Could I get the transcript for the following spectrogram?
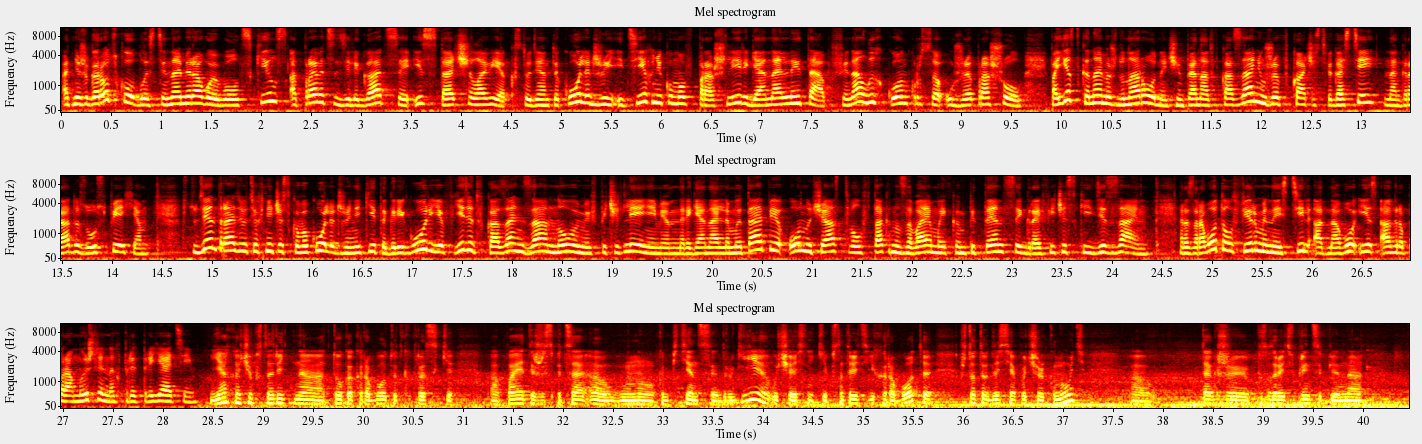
От Нижегородской области на мировой WorldSkills отправится делегация из 100 человек. Студенты колледжей и техникумов прошли региональный этап. Финал их конкурса уже прошел. Поездка на международный чемпионат в Казань уже в качестве гостей – награды за успехи. Студент радиотехнического колледжа Никита Григорьев едет в Казань за новыми впечатлениями. На региональном этапе он участвовал в так называемой компетенции графический дизайн. Разработал фирменный стиль одного из агропромышленных предприятий. Я хочу посмотреть на то, как как работают как раз-таки а, по этой же специ... А, ну, компетенции другие участники, посмотреть их работы, что-то для себя подчеркнуть, а, также посмотреть, в принципе, на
